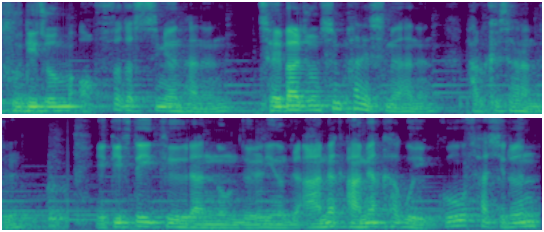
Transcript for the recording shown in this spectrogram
부디 좀 없어졌으면 하는 제발 좀 심판했으면 하는 바로 그 사람들. 이 딥스테이트라는 놈들, 이놈들 암약, 암약하고 있고 사실은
